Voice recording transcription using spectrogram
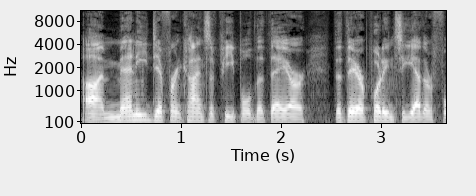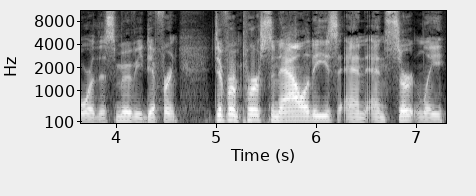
Uh, many different kinds of people that they are that they are putting together for this movie. Different different personalities and and certainly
